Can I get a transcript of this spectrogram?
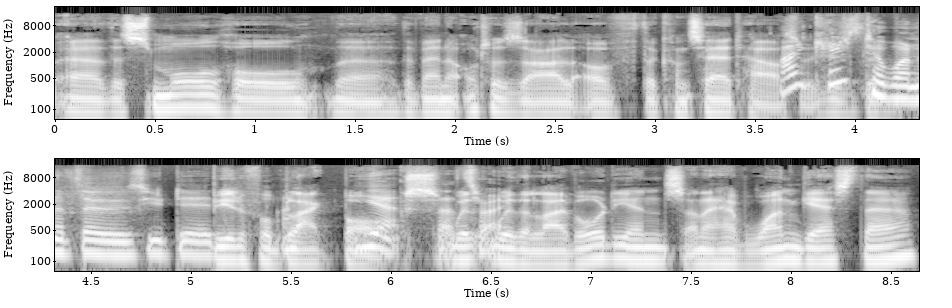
uh, the small hall, the the Werner Otto Saal of the Konzerthaus. I came to one of those. You did beautiful black box I, yeah, with right. with a live audience, and I have one guest there,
